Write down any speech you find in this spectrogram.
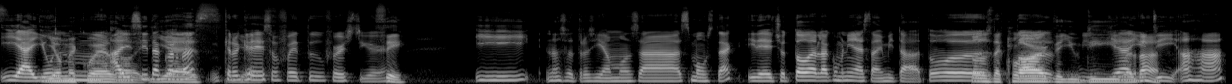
Y hay un... Yo me acuerdo, ahí ¿Sí te acuerdas? yes, Creo que eso fue tu first year. Sí. Y nosotros íbamos a Smokestack y de hecho toda la comunidad estaba invitada. Todo, Todos de Clark, todo- de UD, yeah, ¿verdad? UD, ajá.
